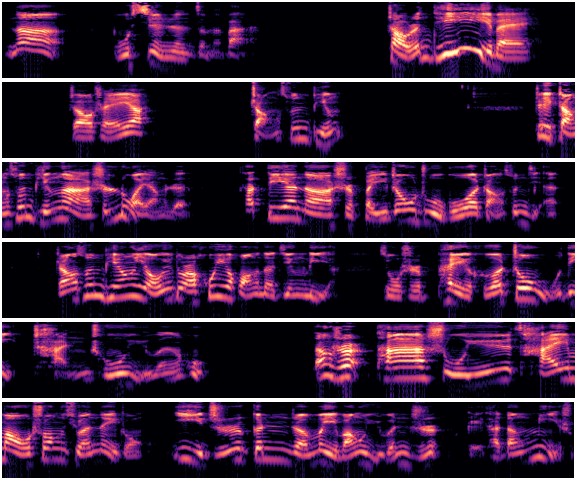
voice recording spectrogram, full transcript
那不信任怎么办？找人替呗，找谁呀？长孙平。这长孙平啊是洛阳人，他爹呢是北周柱国长孙简。长孙平有一段辉煌的经历啊，就是配合周武帝铲除宇文护。当时他属于才貌双全那种，一直跟着魏王宇文直，给他当秘书。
